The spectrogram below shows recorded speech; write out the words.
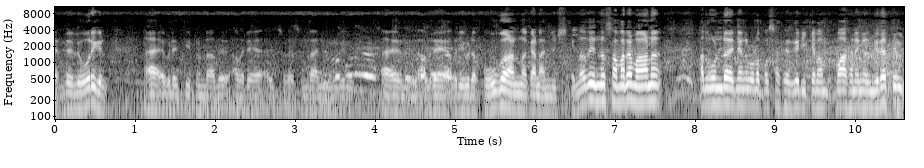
രണ്ട് ലോറികൾ ഇവിടെ എത്തിയിട്ടുണ്ട്. അത് അവരെ സംവിധാനങ്ങളിൽ അവരെ അവരിവിടെ പോകുകയാണെന്നൊക്കെയാണ് അന്വേഷിക്കുന്നത്. ഇന്ന് സമരമാണ്. അതുകൊണ്ട് ഞങ്ങളോടൊപ്പം സഹകരിക്കണം. വാഹനങ്ങൾ നിരത്തിൽ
